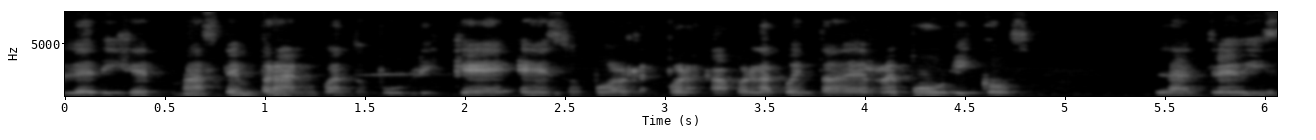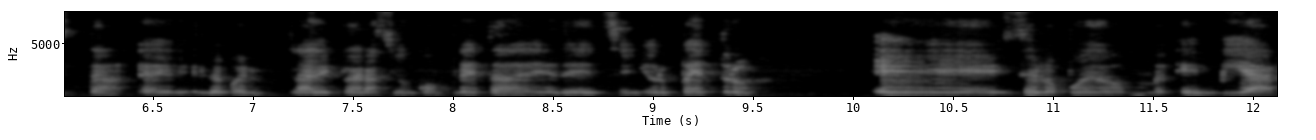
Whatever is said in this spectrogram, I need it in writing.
le dije más temprano cuando publiqué eso por, por acá por la cuenta de Repúblicos, la entrevista, eh, bueno, la declaración completa del señor Petro, eh, se lo puedo enviar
